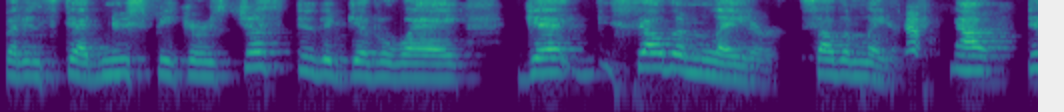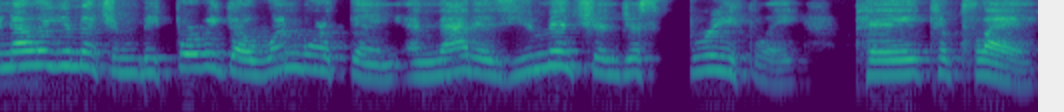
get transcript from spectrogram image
but instead, new speakers just do the giveaway, get sell them later sell them later. Yep. Now, Dannella, you mentioned before we go one more thing, and that is you mentioned just briefly pay to play.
